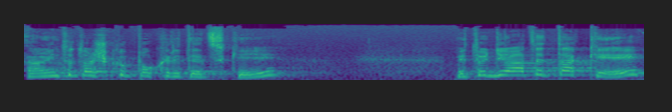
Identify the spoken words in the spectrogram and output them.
A oni to trošku pokrytecký. Vy to děláte taky?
